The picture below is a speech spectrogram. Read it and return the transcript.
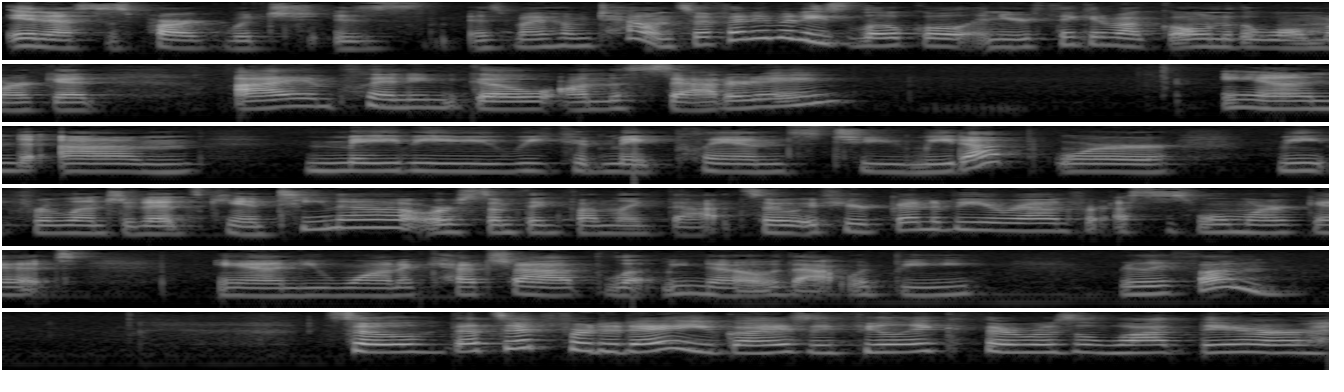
in Estes Park, which is is my hometown. So if anybody's local and you're thinking about going to the wool market, I am planning to go on the Saturday, and um, maybe we could make plans to meet up or meet for lunch at Ed's Cantina or something fun like that. So if you're going to be around for Estes Wool Market and you want to catch up, let me know. That would be really fun. So that's it for today, you guys. I feel like there was a lot there.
